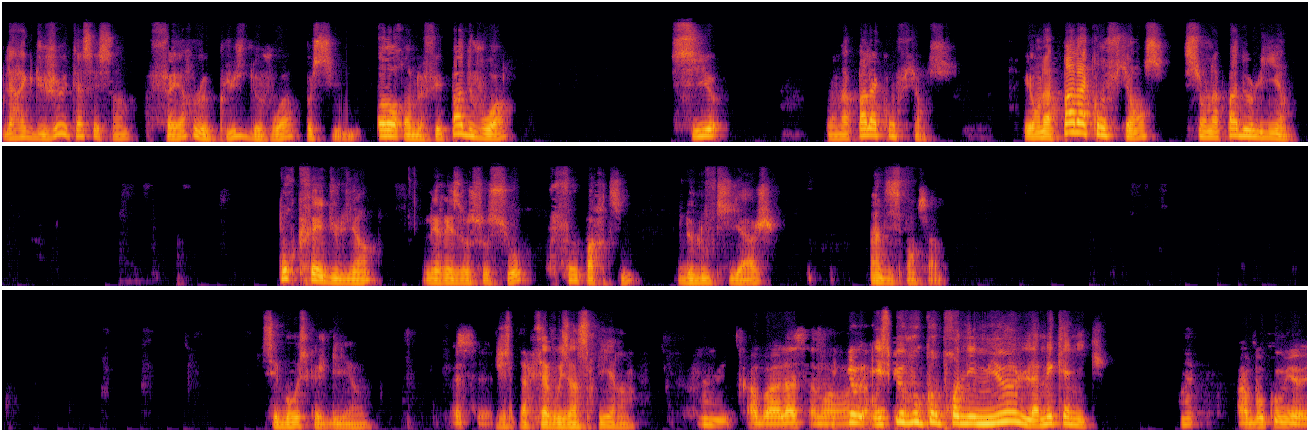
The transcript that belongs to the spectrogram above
La règle du jeu est assez simple, faire le plus de voix possible. Or, on ne fait pas de voix si on n'a pas la confiance. Et on n'a pas la confiance si on n'a pas de lien. Pour créer du lien, les réseaux sociaux font partie de l'outillage indispensable. C'est beau ce que je dis. Hein. J'espère que ça vous inspire. Hein. Ah bah là, ça Est-ce que, vous comprenez mieux la mécanique? Ah, Beaucoup mieux.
